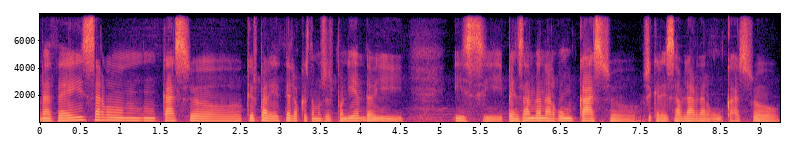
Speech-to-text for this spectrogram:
¿Conocéis algún caso? ¿Qué os parece lo que estamos exponiendo? Y, y si pensando en algún caso, si queréis hablar de algún caso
